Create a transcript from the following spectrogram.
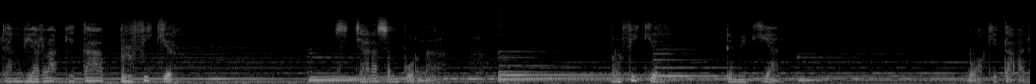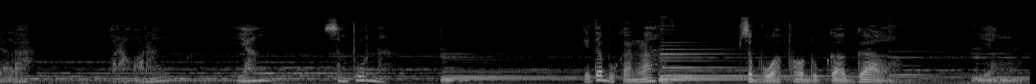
dan biarlah kita berpikir secara sempurna. Berpikir demikian bahwa kita adalah orang-orang yang sempurna. Kita bukanlah sebuah produk gagal yang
